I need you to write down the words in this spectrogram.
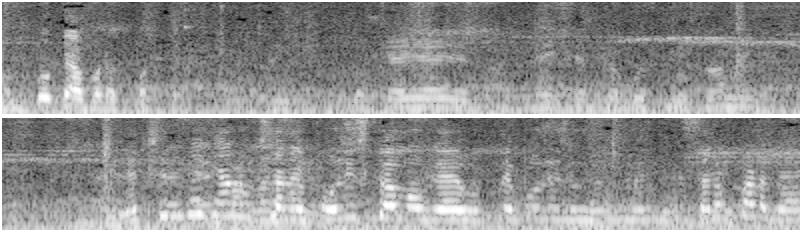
हमको क्या फ़र्क पड़ता है? तो क्या ये नेशन का कुछ नुकसान नहीं है? इलेक्शन का क्या नुकसान है? पुलिस कम हो गए उतने पुलिस सरफ पड़ गए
